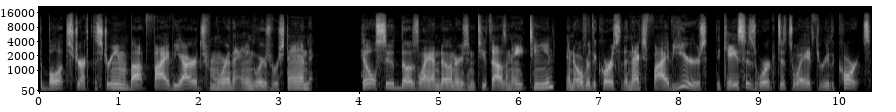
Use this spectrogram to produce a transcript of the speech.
The bullet struck the stream about five yards from where the anglers were standing. Hill sued those landowners in 2018, and over the course of the next five years, the case has worked its way through the courts.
